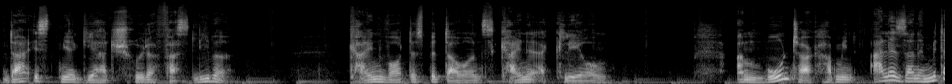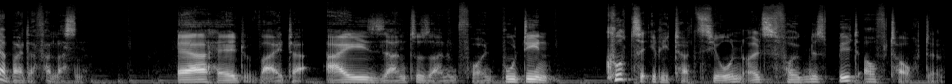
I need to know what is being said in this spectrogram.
Da ist mir Gerhard Schröder fast lieber. Kein Wort des Bedauerns, keine Erklärung. Am Montag haben ihn alle seine Mitarbeiter verlassen. Er hält weiter eisern zu seinem Freund Putin kurze Irritation, als folgendes Bild auftauchte.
